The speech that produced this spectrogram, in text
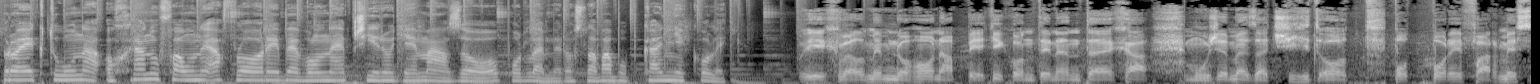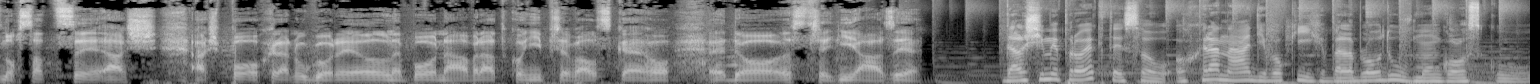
Projektů na ochranu fauny a flory ve volné přírodě má zoo podle Miroslava Bobka několik jich velmi mnoho na pěti kontinentech a můžeme začít od podpory farmy s nosatci až, až po ochranu goril nebo návrat koní Převalského do střední Asie. Dalšími projekty jsou ochrana divokých velbloudů v Mongolsku,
